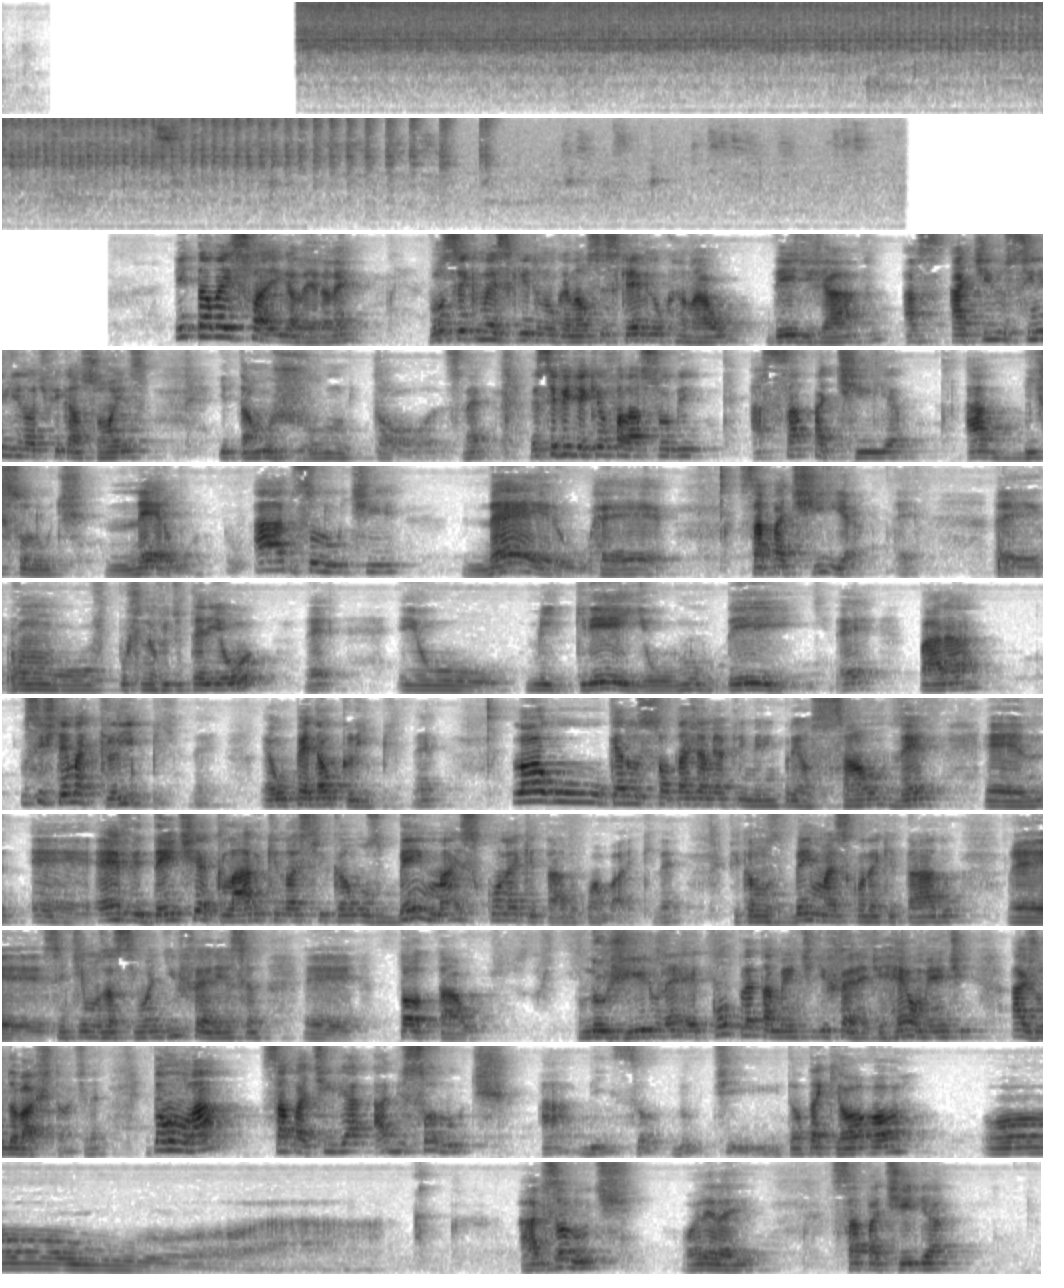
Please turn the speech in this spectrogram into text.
Então é isso aí, galera, né? Você que não é inscrito no canal, se inscreve no canal desde já, ative o sino de notificações e tamo juntos, né? Nesse vídeo aqui eu vou falar sobre a sapatilha Absolute Nero. Absolute Nero, é sapatilha, né? É, como eu puxei no vídeo anterior, né? Eu migrei, eu mudei, né? Para o sistema clipe, né? é o pedal clipe. Né? Logo, quero soltar já minha primeira impressão. Né? É, é, é evidente e é claro que nós ficamos bem mais conectados com a bike. Né? Ficamos bem mais conectados, é, sentimos assim uma diferença é, total no giro, né? É completamente diferente, realmente ajuda bastante, né? Então vamos lá, sapatilha Absolute absolute. Então tá aqui, ó, ó, ó. Absolute. Olha ela aí. Sapatilha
